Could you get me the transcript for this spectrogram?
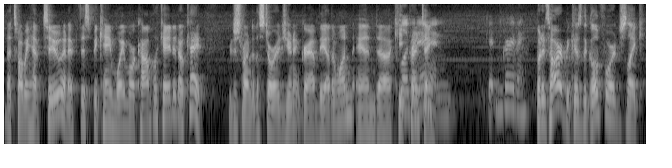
that's why we have two. And if this became way more complicated, okay, we just run to the storage unit, grab the other one, and uh, keep Plug printing. and get engraving. But it's hard because the Glowforge, like,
